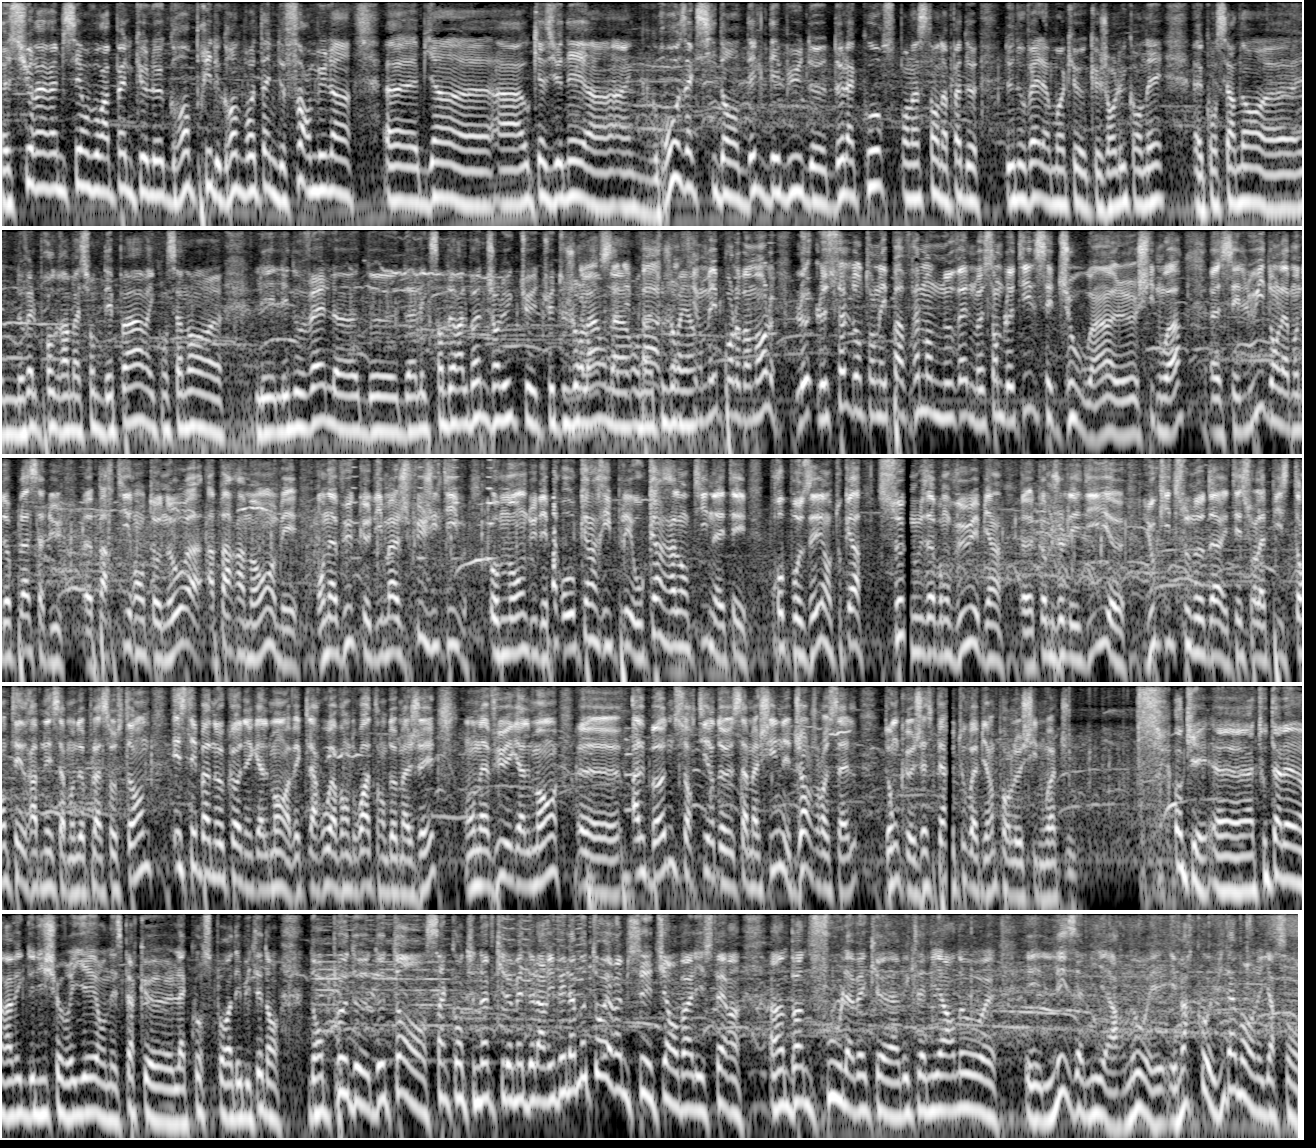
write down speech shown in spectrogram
euh, sur RMC. On vous rappelle que le Grand Prix de Grande-Bretagne de Formule 1 euh, eh bien, euh, a occasionné un, un gros accident dès le début de, de la course. Pour l'instant, on n'a pas de, nouvelles, à moins que, que Jean-Luc en ait, euh, concernant une nouvelle programmation de départ et concernant les, les nouvelles de- d'Alexander Albon. Jean-Luc, tu, es- tu es toujours là On a, on toujours rien. confirmé pour le moment. Le, seul dont on n'est pas vraiment de nouvelles, me semble-t-il, c'est Zhou, hein, le chinois. C'est lui dont la monoplace a dû euh, partir en tonneau, apparemment. Mais on a vu que l'image fugitive au moment du départ, aucun replay, aucun ralenti n'a été proposé. En tout cas, ceux que nous avons vus, eh bien, euh, comme je l'ai dit, euh, Yuki Tsunoda était sur la piste, tenté de ramener sa monoplace au stand. Esteban Ocon également avec la roue avant droite endommagée. On a vu également Albon sortir de sa machine et George Russell. Donc j'espère que tout va bien pour le chinois Zhou. Ok, euh, à tout à l'heure avec Denis Chevrier. On espère que la course pourra débuter dans, dans peu de, de temps. 59 km de l'arrivée. La moto RMC, tiens, on va aller se faire un, un bain de foule avec, euh, avec l'ami Arnaud euh, et les amis Arnaud et, et Marco, évidemment, les garçons.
